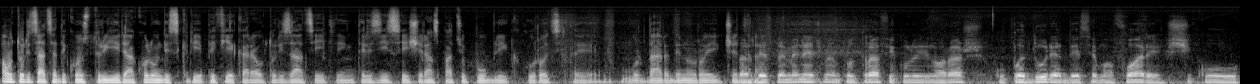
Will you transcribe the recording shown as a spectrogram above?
autorizația de construire, acolo unde scrie pe fiecare autorizație interzisă ieșirea în spațiu public, cu roțile murdare de noroi, etc. Dar despre managementul traficului în oraș, cu pădurea de semafoare și cu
